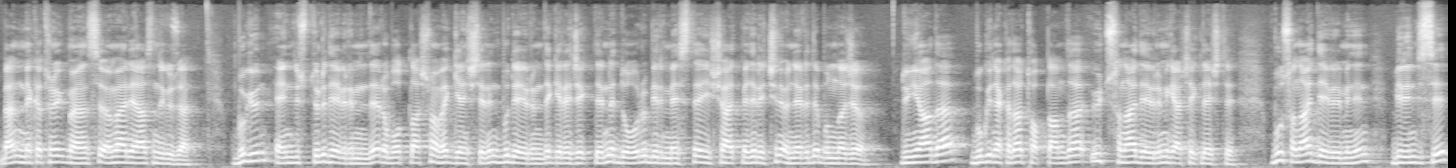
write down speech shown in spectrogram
ben mekatronik mühendisi Ömer Yasin Güzel. Bugün endüstri devriminde robotlaşma ve gençlerin bu devrimde geleceklerini doğru bir mesleğe inşa etmeleri için öneride bulunacağım. Dünyada bugüne kadar toplamda 3 sanayi devrimi gerçekleşti. Bu sanayi devriminin birincisi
